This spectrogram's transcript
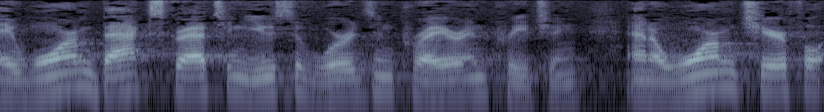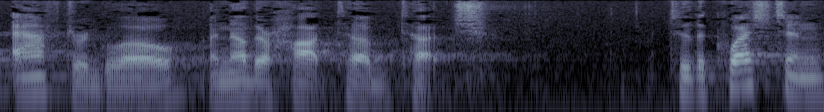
a warm back scratching use of words in prayer and preaching, and a warm, cheerful afterglow, another hot tub touch. To the question,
